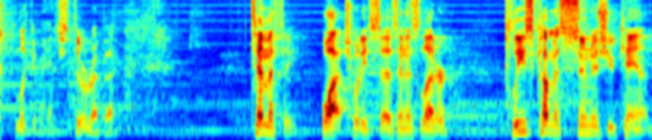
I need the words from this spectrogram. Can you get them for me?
Look at me, I just threw it right back. Timothy, watch what he says in his letter. Please come as soon as you can.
